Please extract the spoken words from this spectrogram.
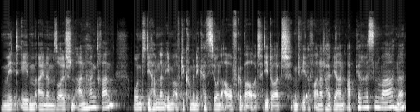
mit eben einem solchen Anhang dran. Und die haben dann eben auf die Kommunikation aufgebaut, die dort irgendwie vor anderthalb Jahren abgerissen war. Ne?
